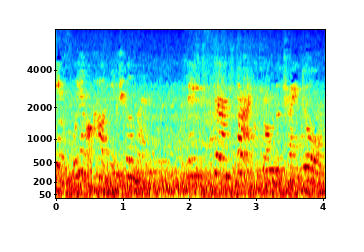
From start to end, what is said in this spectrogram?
请不要靠近车门。Please stand back from the train doors.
